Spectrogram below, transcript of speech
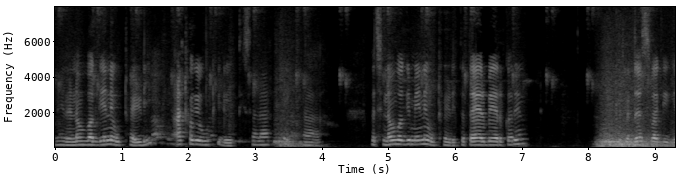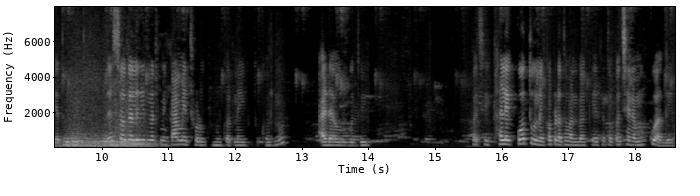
એને નવ વાગે એને ઉઠાડી આઠ વાગે ઉઠી ગઈ હતી, સાડા આઠ? હા. પછી નવ વાગે મેં એને ઉઠાડી તો તૈયાર બૈયાર કરીને એટલે દસ વાગી ગયા તો દસ વાગ્યા લગી તો મેં કામે થોડું ઘણું કરી નાખ્યું હતું ઘરનું, આડાવડું બધું. પછી ખાલી એક પોતું ને કપડાં ધોવાનું બાકી હતા, તો પછી એને મૂકવા ગઈ.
